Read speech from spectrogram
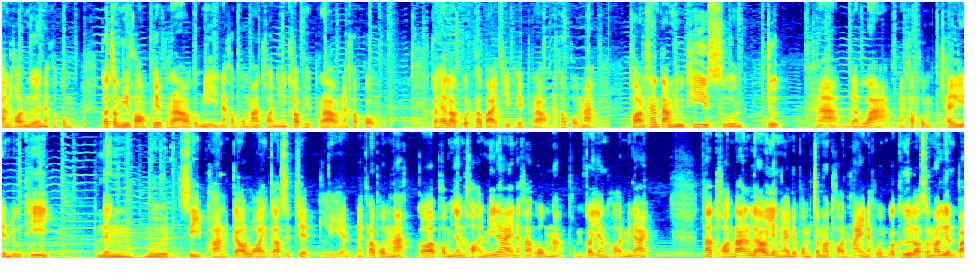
การถอนเงินนะครับผมก็จะมีของ PayPal ตรงนี้นะครับผมมาถอนเงินเข้า PayPal นะครับผมก็ให้เรากดเข้าไปที่ PayPal นะครับผมนะถอนขั้นต่ำอยู่ที่ 0.5 ดอลลาร์นะครับผมใช้เหรียญอยู่ที่14,997 เหรียญนะครับผมนะ ก็ผมยังถอนไม่ได้นะครับผมนะ ผมก็ยังถอนไม่ได้ ถ้าถอนได้แล้วยังไงเดี๋ยวผมจะมาถอนให้นะครับผมก็คือเราสามารถเลื่อนไป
